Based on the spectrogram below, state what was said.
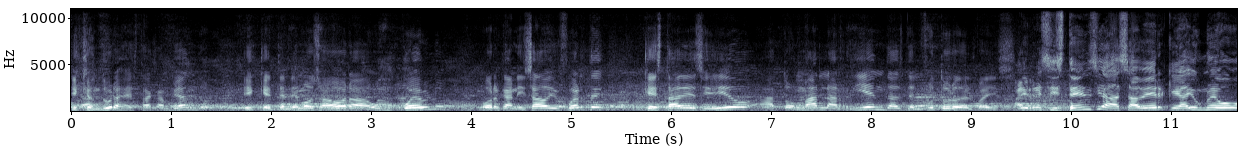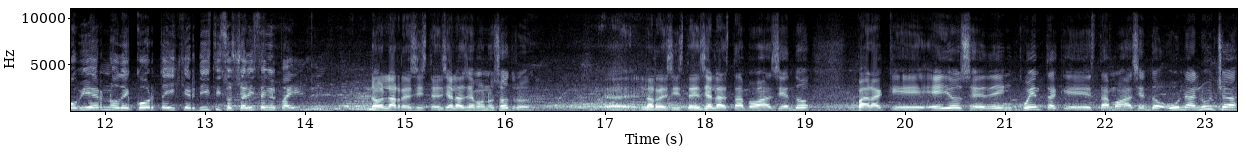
y que Honduras está cambiando y que tenemos ahora un pueblo organizado y fuerte que está decidido a tomar las riendas del futuro del país. ¿Hay resistencia a saber que hay un nuevo gobierno de corte izquierdista y socialista en el país? No, la resistencia la hacemos nosotros. Eh, la resistencia la estamos haciendo para que ellos se den cuenta que estamos haciendo una lucha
